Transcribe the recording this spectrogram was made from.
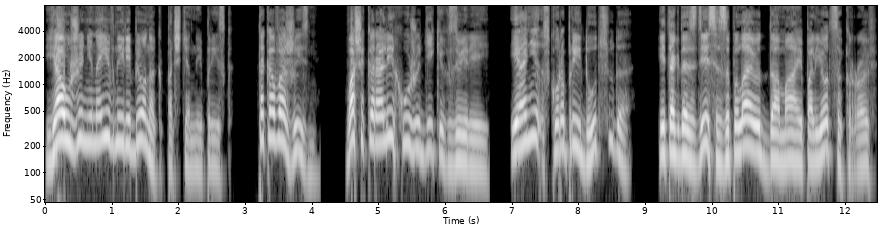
Я уже не наивный ребенок, почтенный Приск. Такова жизнь. Ваши короли хуже диких зверей, и они скоро придут сюда. И тогда здесь запылают дома и польется кровь.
